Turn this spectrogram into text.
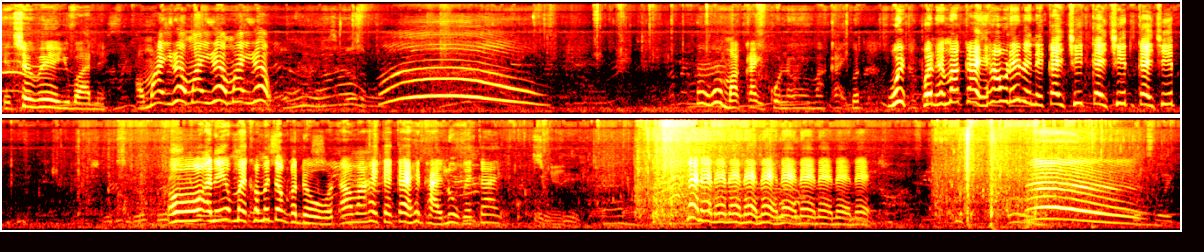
เห็ดเซเวอยู่บ้านนี่เอามาอีกแล้วมาอีกแล้วมาอีกแล้วว้าวโอ้โหมาไก่คนเอามาไก่คนอุ้ยเพิ่นให้มาไก่เฮาได้เลยเนี่ยไก่ชิดไก่ชิดไก่ชิดโอ้อันนี้ไม่เขาไม่ต้องกระโดด เอามาให้ใกล้ๆให้ถ่ายรูปใกล้ๆแน่แน่แน่แน่แน่แน่แน่แน่แน่แน่แน่เออ it's like,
